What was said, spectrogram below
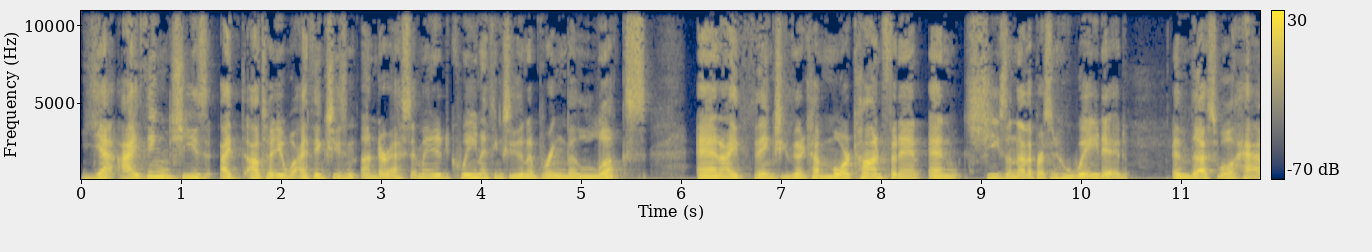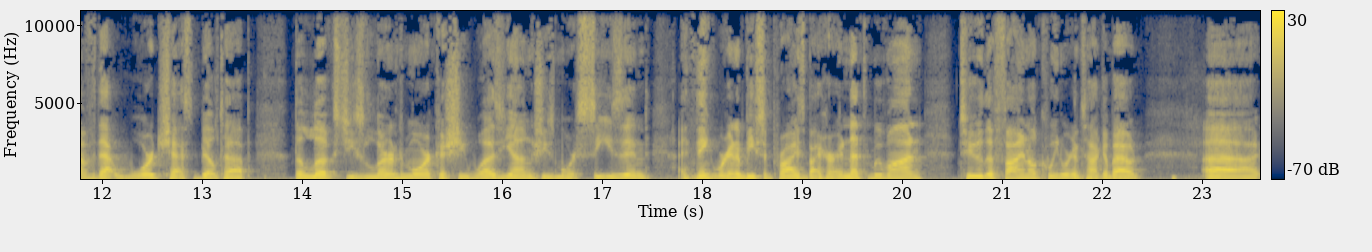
Yeah, I think she's. I, I'll tell you what. I think she's an underestimated queen. I think she's going to bring the looks, and I think she's going to become more confident. And she's another person who waited, and thus will have that war chest built up. The looks. She's learned more because she was young. She's more seasoned. I think we're going to be surprised by her. And let's move on to the final queen we're going to talk about. Uh,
